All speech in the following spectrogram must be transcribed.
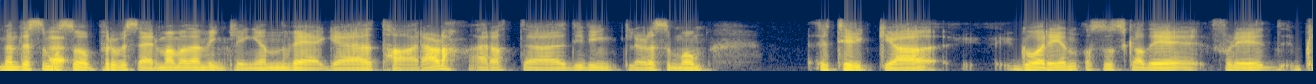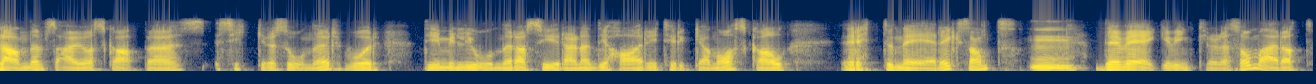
Men det som også provoserer meg med den vinklingen VG tar her, da, er at uh, de vinkler det som om Tyrkia går inn, og så skal de fordi Planen deres er jo å skape sikre soner hvor de millioner av syrerne de har i Tyrkia nå, skal returnere, ikke sant? Mm. Det VG vinkler det som, er at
